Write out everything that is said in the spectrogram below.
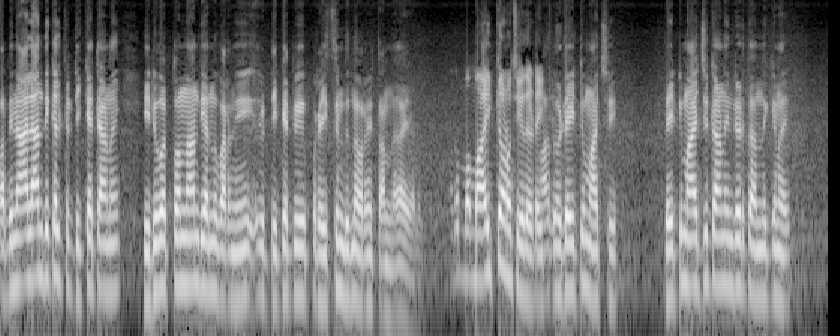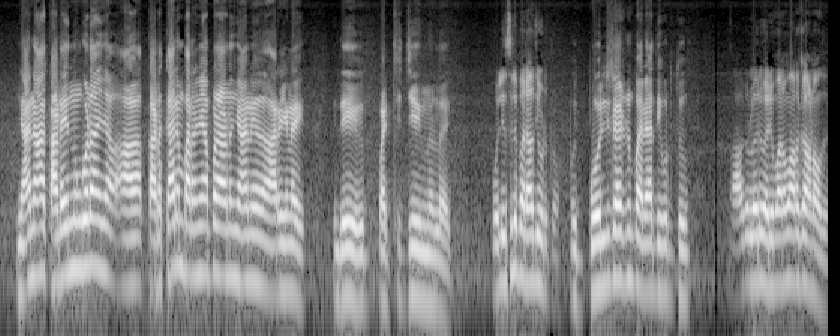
പതിനാലാം തീയതിക്കലത്തെ ടിക്കറ്റാണ് ഇരുപത്തൊന്നാം തീയതി എന്ന് പറഞ്ഞ് ടിക്കറ്റ് പ്രൈസ് ഉണ്ടെന്ന് പറഞ്ഞ് തന്നത് അയാൾ അത് മായ്ക്കാണോ ചെയ്തത് ഡേറ്റ് മായ്ച്ച് ഡേറ്റ് മാച്ച്. ഡേറ്റ് മാച്ചിട്ടാണ് എന്റെ അടുത്ത് തന്നിക്കണത്. ഞാൻ ആ കടയിൽ നിന്നും കൂടെ കടക്കാരൻ പറഞ്ഞപ്പോഴാണ് ഞാൻ അറിയണത് ഇത് പറ്റിച്ച് എന്നുള്ളത്. പോലീസിൽ പരാതി കൊടുത്തോ? പോലീസ് സ്റ്റേഷനിൽ പരാതി കൊടുത്തു. ആകെയുള്ള ഒരു വരുമാന മാർഗമാണോ അത്?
